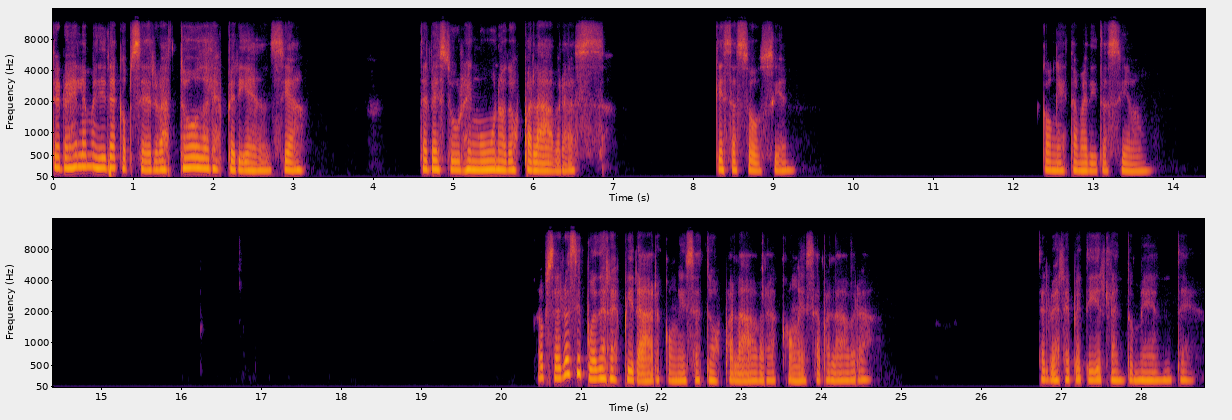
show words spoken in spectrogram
Tal vez en la medida que observas toda la experiencia, tal vez surgen una o dos palabras que se asocien con esta meditación. Observa si puedes respirar con esas dos palabras, con esa palabra. Tal vez repetirla en tu mente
